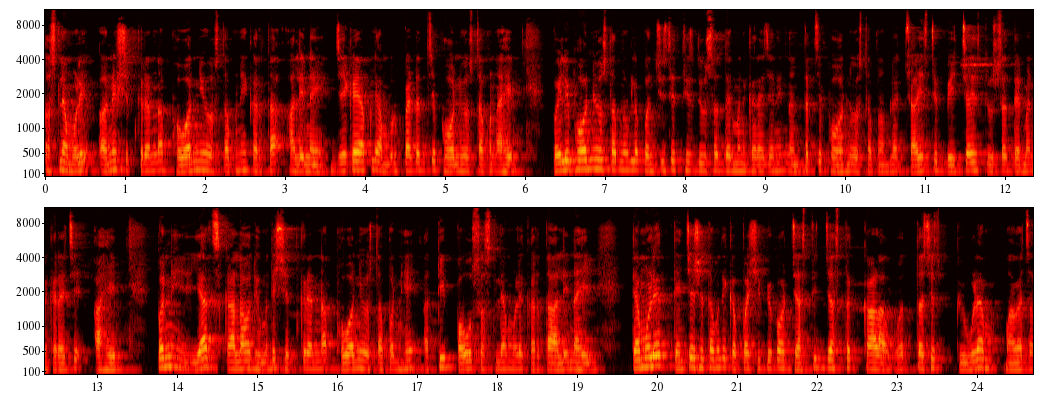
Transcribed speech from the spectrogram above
असल्यामुळे अनेक शेतकऱ्यांना फवारणी व्यवस्थापन हे करता आले नाही. जे काही आपले अंबूर पॅटर्नचे फवारणी व्यवस्थापन आहे पहिले फवारणी व्यवस्थापन आपल्याला पंचवीस ते तीस दिवसात दरम्यान करायचे आणि नंतरचे फवारणी व्यवस्थापन आपल्याला चाळीस ते बेचाळीस दिवसात दरम्यान करायचे आहे. पण याच कालावधीमध्ये शेतकऱ्यांना फवारणी व्यवस्थापन हे अति पाऊस असल्यामुळे करता आले नाही. त्यामुळे त्यांच्या शेतामध्ये कपाशी पिकावर जास्तीत जास्त काळा व तसेच पिवळ्या माव्याचा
